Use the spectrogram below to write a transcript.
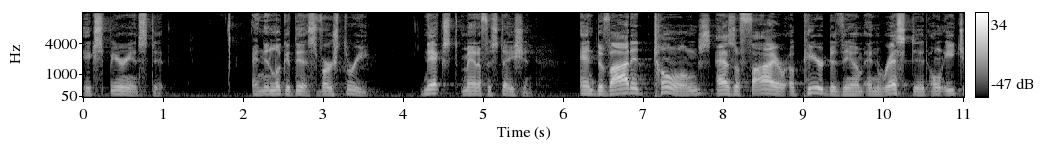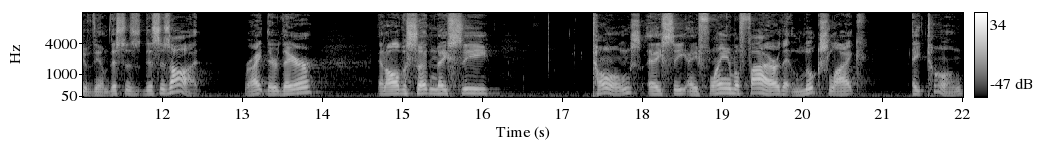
experienced it. And then look at this, verse 3. Next manifestation. And divided tongues as a fire appeared to them and rested on each of them. This is, this is odd, right? They're there, and all of a sudden they see tongues. They see a flame of fire that looks like a tongue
